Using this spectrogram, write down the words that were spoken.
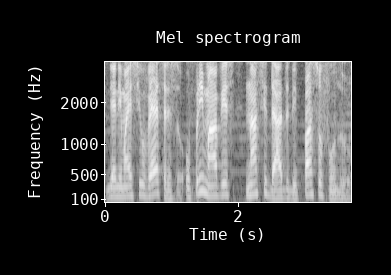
de animais silvestres, o Primaves, na cidade de Passo Fundo.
